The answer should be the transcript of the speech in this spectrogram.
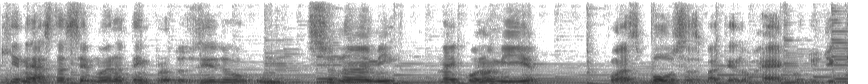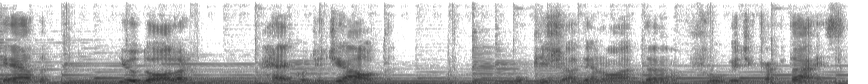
que nesta semana tem produzido um tsunami na economia, com as bolsas batendo recorde de queda e o dólar recorde de alta, o que já denota fuga de capitais.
